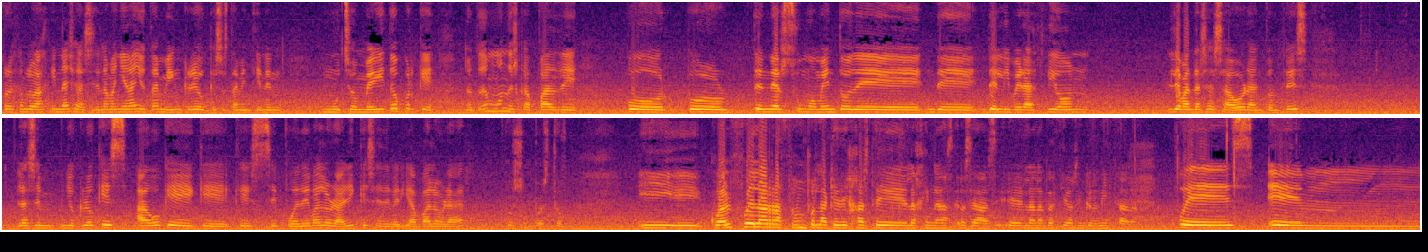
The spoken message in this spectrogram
por ejemplo, va al gimnasio a las 6 de la mañana, yo también creo que esos también tienen mucho mérito porque no todo el mundo es capaz de por, por tener su momento de, de, de liberación, levantarse a esa hora. Entonces, las em- yo creo que es algo que, que- que se puede valorar y que se debería valorar. Por supuesto. ¿Y cuál fue la razón por la que dejaste la gimnasia, o sea, eh, la natación sincronizada? Pues em,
